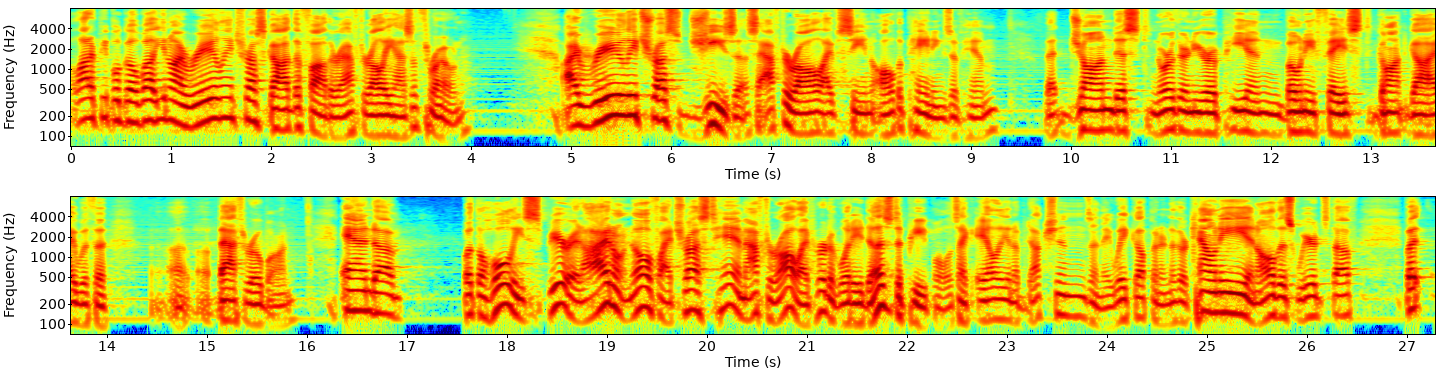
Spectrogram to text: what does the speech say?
a lot of people go, well, you know, I really trust God the Father. After all, he has a throne. I really trust Jesus. After all, I've seen all the paintings of him. That jaundiced, Northern European, bony faced, gaunt guy with a, a, a bathrobe on. And um, but the Holy Spirit, I don't know if I trust him. After all, I've heard of what he does to people. It's like alien abductions, and they wake up in another county and all this weird stuff. But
